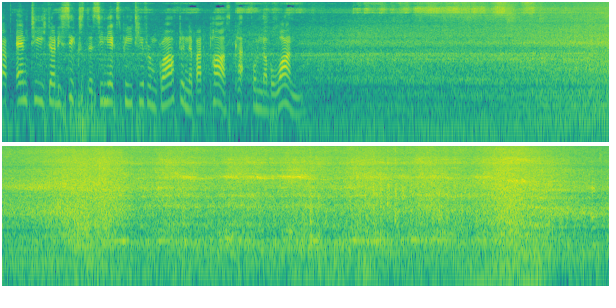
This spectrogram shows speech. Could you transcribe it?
Have NT36, the Sydney XPT from Grafton about to pass platform number 1. XP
